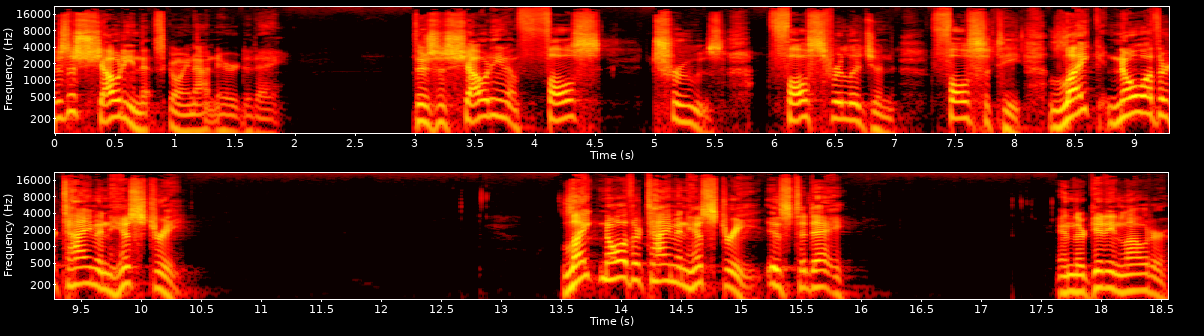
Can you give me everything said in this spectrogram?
There's a shouting that's going on here today. There's a shouting of false truths, false religion, falsity, like no other time in history. Like no other time in history is today. And they're getting louder.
